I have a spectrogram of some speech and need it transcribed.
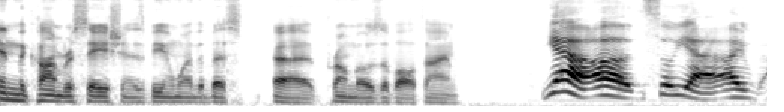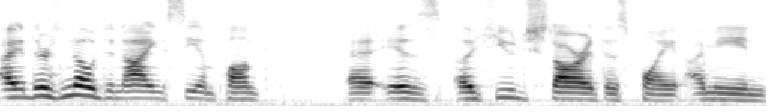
in the conversation as being one of the best uh, promos of all time Yeah. Uh, so yeah, I, I there's no denying CM Punk uh, is a huge star at this point. I mean,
